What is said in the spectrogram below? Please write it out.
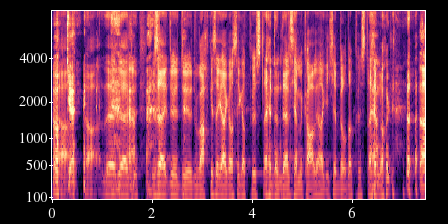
Ok. ja, det, det, du, du, du, du, merker seg jeg har sikkert pusta inn en del kjemikalier jeg ikke burde pusta inn òg. Det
